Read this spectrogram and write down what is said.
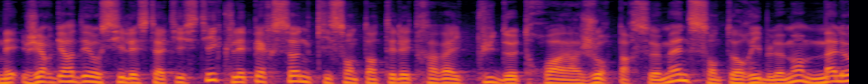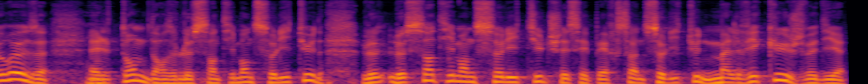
Mais j'ai regardé aussi les statistiques. Les personnes qui sont en télétravail plus de trois jours par semaine sont horriblement malheureuses. Elles tombent dans le sentiment de solitude. Le, le sentiment de solitude chez ces personnes, solitude mal vécue, je veux dire,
